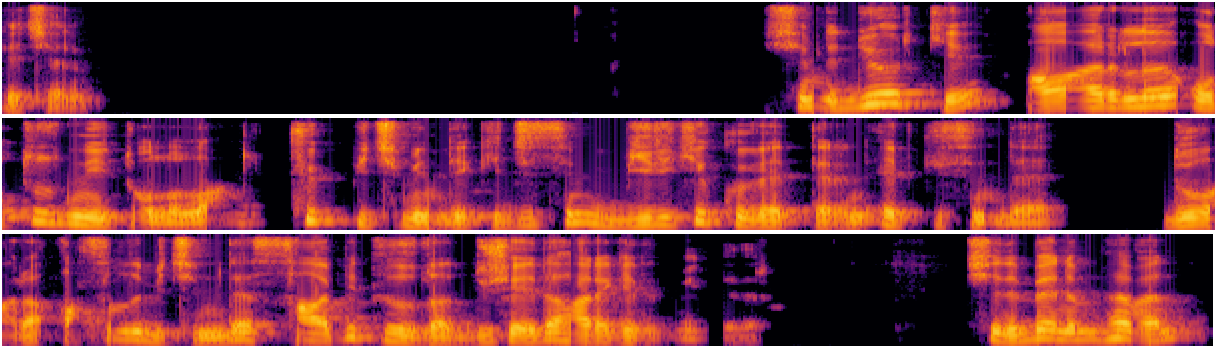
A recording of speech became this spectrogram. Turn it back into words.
geçelim. Şimdi diyor ki ağırlığı 30 Newton olan küp biçimindeki cisim 1-2 kuvvetlerin etkisinde duvara asılı biçimde sabit hızla düşeyde hareket etmektedir. Şimdi benim hemen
